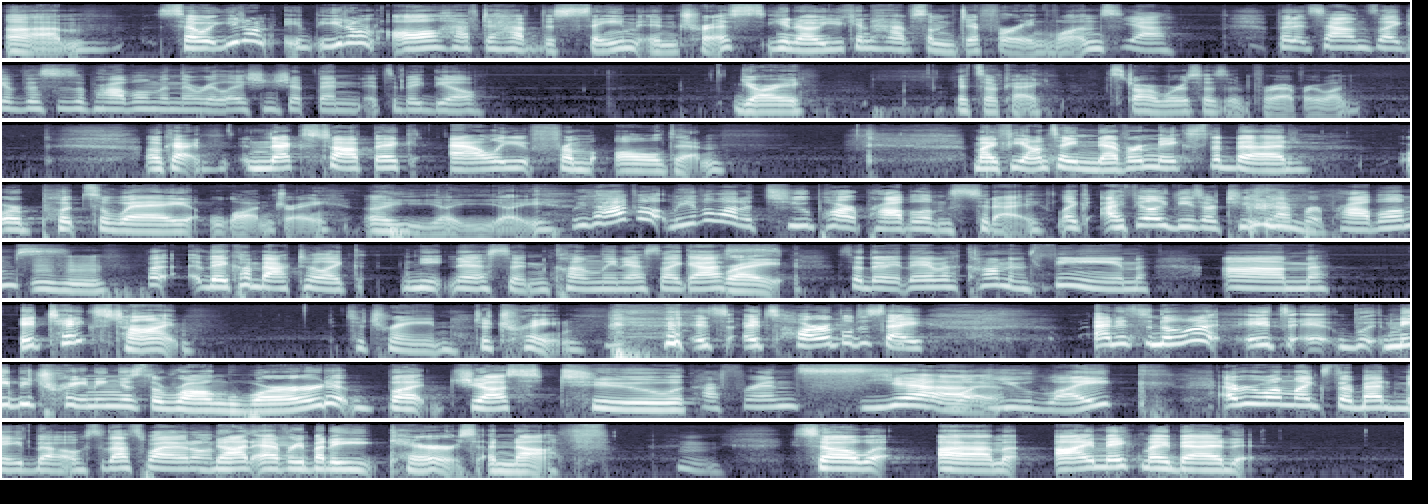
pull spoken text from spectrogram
Um, so you don't you don't all have to have the same interests. You know, you can have some differing ones. Yeah, but it sounds like if this is a problem in the relationship, then it's a big deal. Yari, it's okay. Star Wars isn't for everyone. Okay, next topic Allie from Aldan. My fiance never makes the bed or puts away laundry. Ay, ay, ay. We've have a, we have a lot of two part problems today. Like I feel like these are two separate problems, but they come back to like neatness and cleanliness, I guess. Right. So they they have a common theme um, It takes time to train. to train. it's it's horrible to say. And it's not. It's it, maybe training is the wrong word, but just to Preference. Yeah. What you like. Everyone likes their bed made though, so that's why I don't. not understand. everybody cares enough. So um, I make my bed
